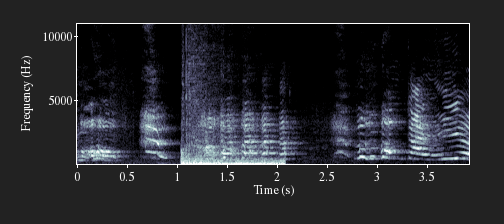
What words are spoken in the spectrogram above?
โอ้ มึงต้องไก่ไอ้เหี้ย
